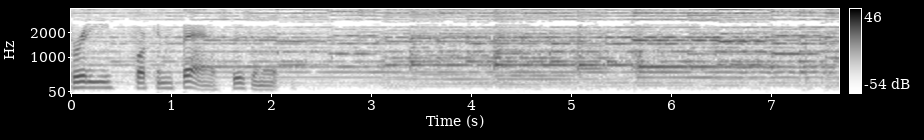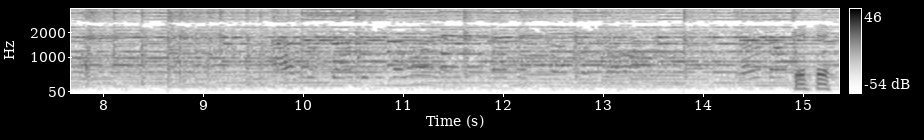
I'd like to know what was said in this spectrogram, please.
Pretty fucking fast, isn't it?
